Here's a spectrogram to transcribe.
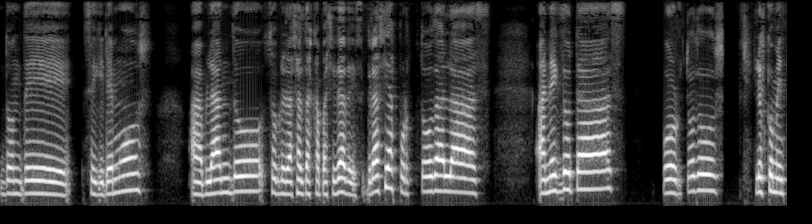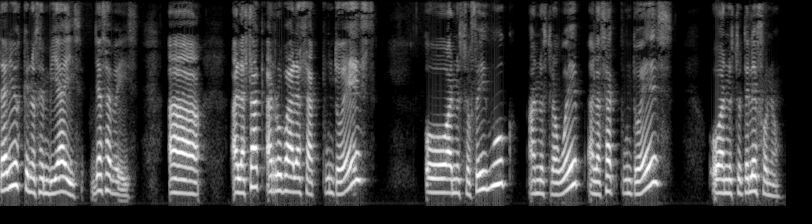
donde seguiremos hablando sobre las altas capacidades. Gracias por todas las anécdotas, por todos los comentarios que nos enviáis, ya sabéis, a alazac.es o a nuestro Facebook, a nuestra web, alazac.es o a nuestro teléfono.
